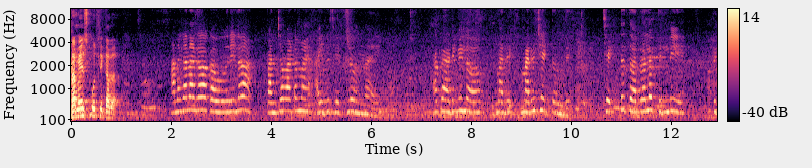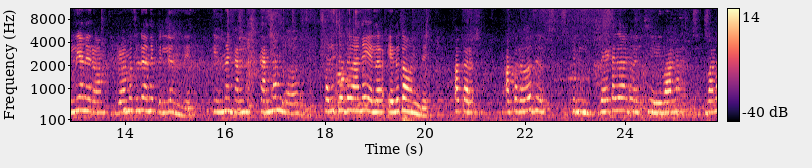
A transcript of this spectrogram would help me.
సమయస్ఫూర్తి కథ. అనగనగా ఒక ఊరిలో పంచవటం ఐదు చెట్లు ఉన్నాయి. ఒక అడవిలో మర్రి మర్రి చెట్టు ఉంది. చెట్టు తొర్రలో పిల్లి పిల్లి అనే రో రోమతుడు అనే పిల్లి ఉంది. కింద కన్ కన్నంలో పలికొడు అనే ఎల ఎలుక ఉంది. ఒక ఒక రోజు పిల్లి వేటగాడు వచ్చి వాళ్ళ వల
